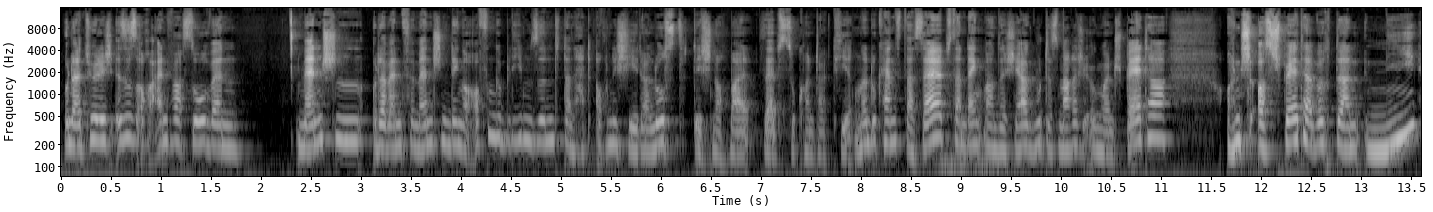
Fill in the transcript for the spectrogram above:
Und natürlich ist es auch einfach so, wenn Menschen oder wenn für Menschen Dinge offen geblieben sind, dann hat auch nicht jeder Lust, dich nochmal selbst zu kontaktieren. Ne? Du kennst das selbst, dann denkt man sich, ja gut, das mache ich irgendwann später und aus später wird dann nie.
